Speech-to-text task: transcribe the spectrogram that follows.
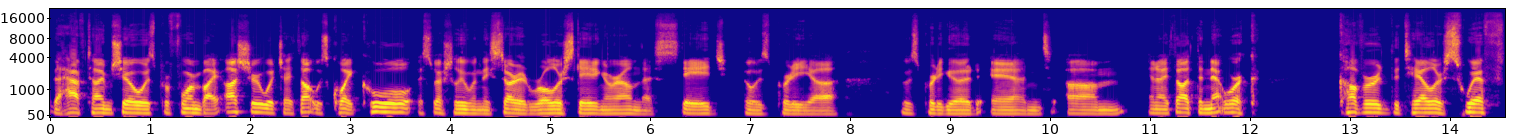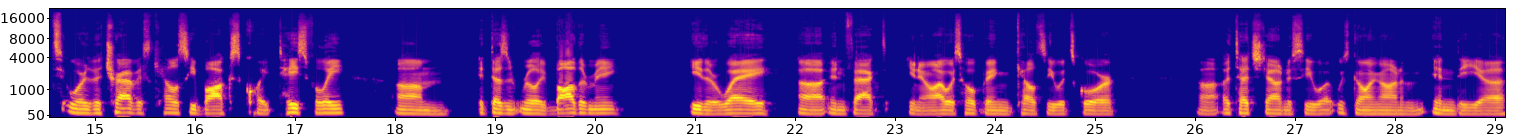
the halftime show was performed by Usher, which I thought was quite cool, especially when they started roller skating around the stage. It was pretty, uh, it was pretty good, and um, and I thought the network covered the Taylor Swift or the Travis Kelce box quite tastefully. Um, it doesn't really bother me either way. Uh, in fact, you know, I was hoping Kelce would score uh, a touchdown to see what was going on in, in the uh,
